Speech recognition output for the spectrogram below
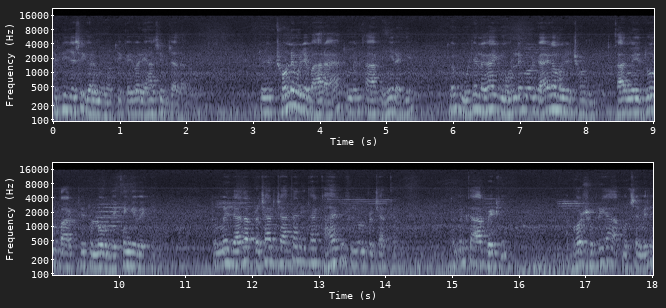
दिल्ली जैसी गर्मी होती कई बार यहाँ से भी ज़्यादा हो गई। तो जब छोड़ने मुझे बाहर आया तो मैंने कहा आप यहीं रहिए। क्योंकि मुझे लगा कि मोहल्ले में वो जाएगा मुझे छोड़ने। तो कार मेरी दूर पार्क थी तो लोग देखेंगे वेखेंगे। तो मैं ज़्यादा प्रचार चाहता नहीं था कहा कि फिजूल प्रचार करना। तो मैंने कहा, आप बैठिए। बहुत शुक्रिया, आप मुझसे मिले।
